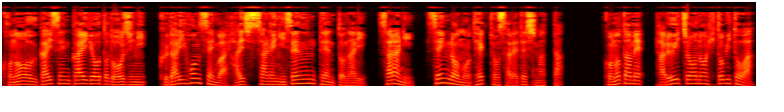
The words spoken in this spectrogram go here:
この迂回線開業と同時に、下り本線は廃止され2線運転となり、さらに、線路も撤去されてしまった。このため、樽井町の人々は、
